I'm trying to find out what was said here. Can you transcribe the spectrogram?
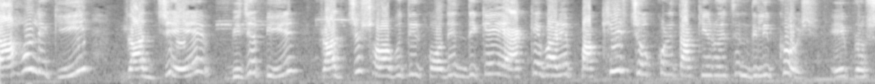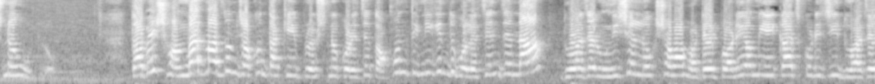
তাহলে কি রাজ্যে বিজেপির রাজ্য সভাপতির পদের দিকে একেবারে পাখির চোখ করে তাকিয়ে রয়েছেন দিলীপ ঘোষ? এই প্রশ্ন উঠল। তবে সংবাদ মাধ্যম যখন তাকে প্রশ্ন করেছে, তখন তিনি কিন্তু বলেছেন যে, না দু হাজার উনিশের লোকসভা ভোটের পরেও আমি এই কাজ করেছি দু হাজার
